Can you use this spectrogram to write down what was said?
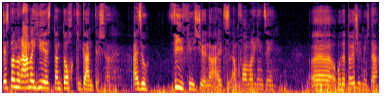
das Panorama hier ist dann doch gigantischer. Also viel, viel schöner als am Vormariensee. Äh, oder täusche ich mich da?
